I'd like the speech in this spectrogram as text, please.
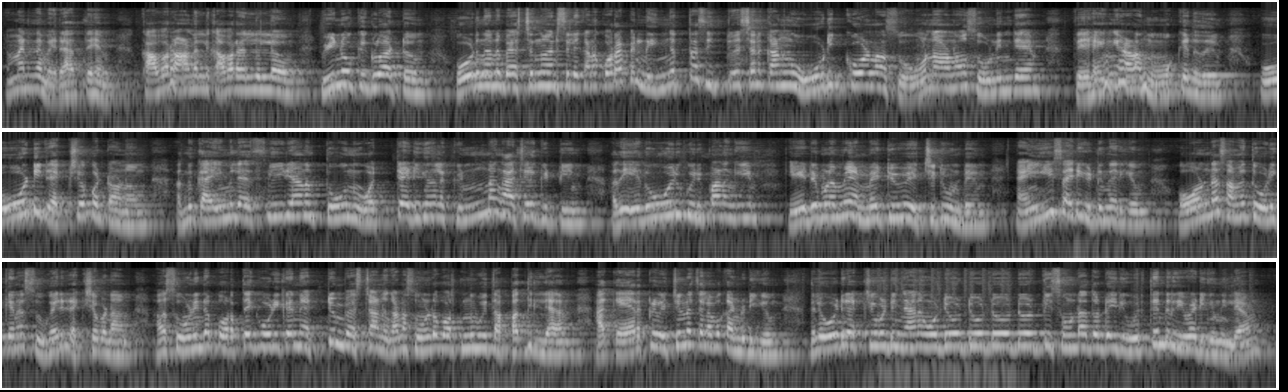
അമ്മരുന്ന വരാത്തേ? കവറാണല്ലോ കവറല്ലല്ലോ വീണ് നോക്കി ഗ്ലോട്ടും ഓടുന്നതാണ് ബെസ്റ്റ് എന്ന് മനസ്സിലായി കാരണം കുറേ പേരുണ്ട്. ഇങ്ങനത്തെ സിറ്റുവേഷനൊക്കെ ആണെങ്കിൽ ഓടിക്കോണോ. സോണാണോ സോണിന്റെ തേങ്ങയാണോ നോക്കരുത്. ഓടി രക്ഷപ്പെട്ടോണം. അത് കൈമിൽ എസ് വി ഡി ആണെന്ന് തോന്നുന്നു. ഒറ്റ അടിക്ക് കിണ്ണം കാച്ചിൽ കിട്ടിയും. അത് ഏതോ ഒരു കുരിപ്പാണെങ്കിൽ A W M M A two വെച്ചിട്ടുണ്ട് നൈസായിട്ട് കിട്ടുന്നതായിരിക്കും. ഓടേണ്ട സമയത്ത് ഓടിക്കാൻ സുഖം രക്ഷപ്പെടാം. ആ സോണിന്റെ പുറത്തേക്ക് ഓടിക്കാൻ ഏറ്റവും ബെസ്റ്റാണ് കാരണം സോണിന്റെ പുറത്തുനിന്ന് പോയി തപ്പത്തില്ല. ആ ക്യാരക്ടർ വെച്ചിട്ടുള്ള ചിലപ്പോൾ കണ്ടുപിടിക്കും. എന്നാലും ഓടി രക്ഷപ്പെട്ട് ഞാൻ ഓടി ഓട്ടി ഓട്ടി ഓടി ഓടി സൂണ്ടാത്തോട്ട് ഒരുത്തന്റെ റീവ് അടിക്കുന്നില്ല.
